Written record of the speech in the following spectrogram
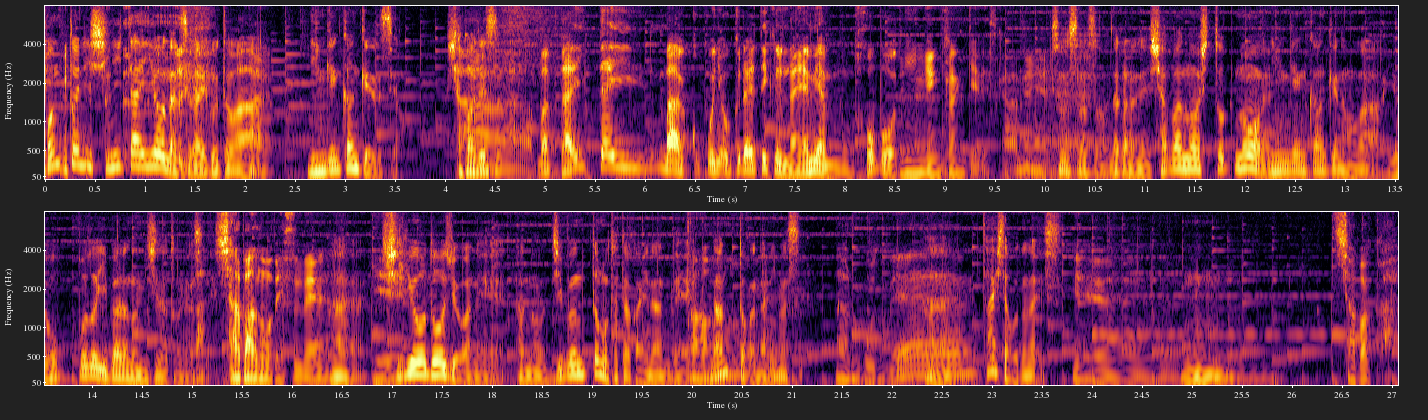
本当に死にたいような辛いことははい。人間関係ですよ。シャバです。あーまあ大体まあここに送られてくる悩みはもうほぼ人間関係ですからね。そうそうそう。だからねシャバの人の人間関係の方がよっぽど茨の道だと思いますね。あシャバのですね、はい、修行道場はねあの自分との戦いなんでなんとかなります、なるほどね、はい、大したことないです。へー。うん。シャバか。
